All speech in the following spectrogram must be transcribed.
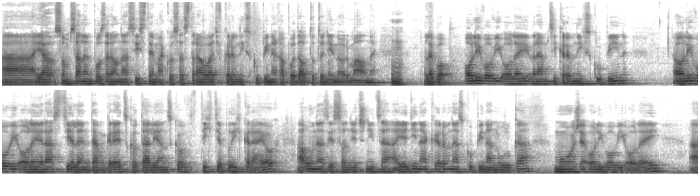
a ja som sa len pozrel na systém, ako sa stravovať v krvných skupinách a povedal, toto nie je normálne. Hmm. Lebo olivový olej v rámci krvných skupín, olivový olej rastie len tam Grécko, Taliansko v tých teplých krajoch a u nás je slnečnica a jediná krvná skupina nulka môže olivový olej a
